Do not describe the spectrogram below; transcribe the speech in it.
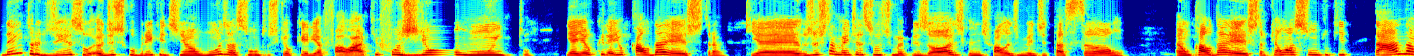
Dentro disso, eu descobri que tinha alguns assuntos que eu queria falar que fugiam muito. E aí eu criei o Calda Extra, que é justamente esse último episódio que a gente fala de meditação. É um calda extra, que é um assunto que tá na,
